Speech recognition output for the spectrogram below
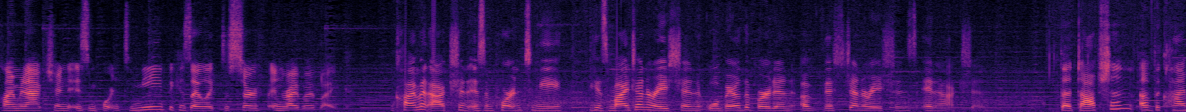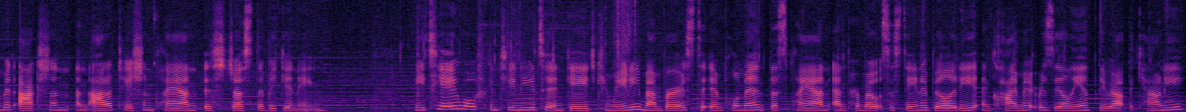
Climate action is important to me because I like to surf and ride my bike. Climate action is important to me because my generation will bear the burden of this generation's inaction. The adoption of the Climate Action and Adaptation Plan is just the beginning. VTA will continue to engage community members to implement this plan and promote sustainability and climate resilience throughout the county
